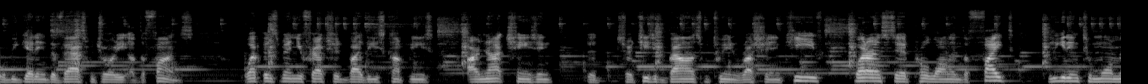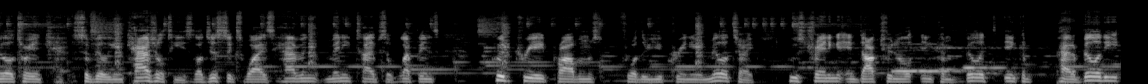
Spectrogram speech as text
will be getting the vast majority of the funds. Weapons manufactured by these companies are not changing the strategic balance between Russia and Kiev, but are instead prolonging the fight, leading to more military and ca- civilian casualties. Logistics wise, having many types of weapons could create problems for the Ukrainian military, whose training and doctrinal incompatibility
